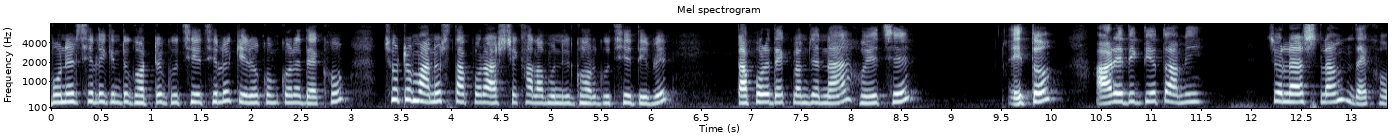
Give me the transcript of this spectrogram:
বোনের ছেলে কিন্তু ঘরটা গুছিয়েছিল। কীরকম করে দেখো। ছোট মানুষ, তারপর আসছে খালামনির ঘর গুছিয়ে দিবে। তারপরে দেখলাম যে না, হয়েছে। এই তো, আর এদিক দিয়ে তো আমি চলে আসলাম, দেখো।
